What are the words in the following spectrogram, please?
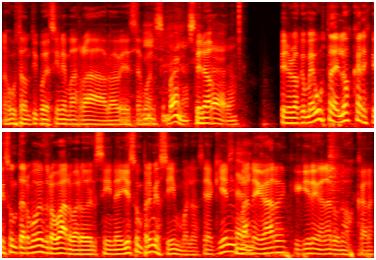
Nos gusta un tipo de cine más raro a veces. Bueno. sí, bueno, sí, Pero- claro. Pero lo que me gusta del Oscar es que es un termómetro bárbaro del cine y es un premio símbolo. O sea, ¿quién Sí. va a negar que quiere ganar un Oscar?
